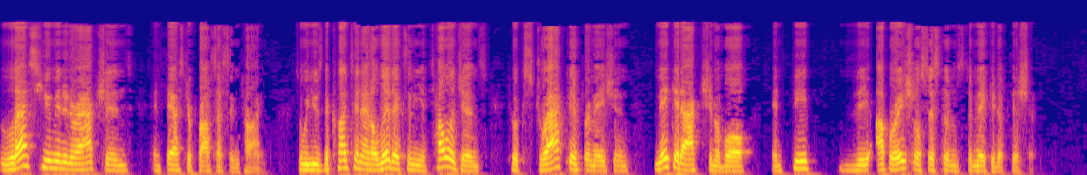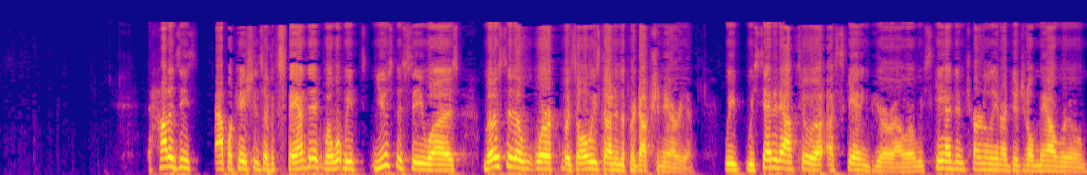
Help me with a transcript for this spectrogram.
less human interactions, and faster processing time. So we use the content analytics and the intelligence to extract information, make it actionable, and feed the operational systems to make it efficient. How does these applications have expanded? Well, what we used to see was most of the work was always done in the production area we, we sent it out to a, a, scanning bureau, or we scanned internally in our digital mail room.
